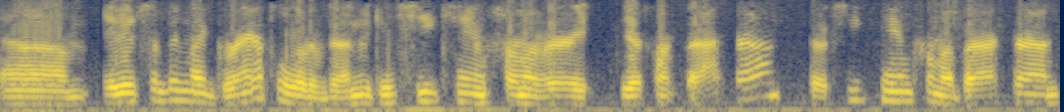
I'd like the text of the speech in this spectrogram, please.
um, it is something my grandpa would have done because he came from a very different background. So he came from a background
